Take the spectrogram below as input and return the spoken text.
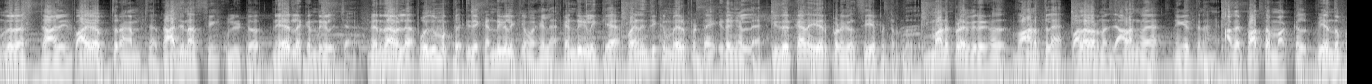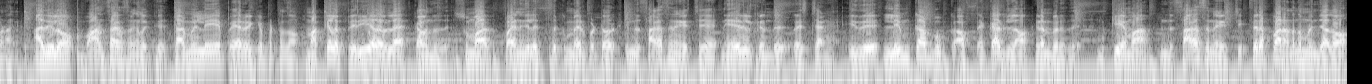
முதல்வர் ஸ்டாலின் பாதுகாப்புத்துறை அமைச்சர் ராஜ்நாத் சிங் உள்ளிட்டோர் நேரில் கண்டுகளிச்சாங்க. மெரினாவில் பொதுமக்கள் இதை கண்டுகளிக்கும் வகையில் கண்டுகளிக்க பதினஞ்சுக்கும் மேற்பட்ட இடங்கள்ல இதற்கான ஏற்பாடுகள் செய்யப்பட்டிருந்தது. விமானப்படை வீரர்கள் வானத்தில் பல வர்ண ஜாலங்களை நிகழ்த்தினாங்க. அதை பார்த்த மக்கள் வியந்து போனாங்க. அதிலும் வான் சாகசங்களுக்கு தமிழிலேயே பெயர் வைக்கப்பட்டதும் மக்களை பெரிய அளவுல கவர்ந்தது. சுமார் பதினஞ்சு லட்சத்துக்கும் மேற்பட்டோர் இந்த சாகச நிகழ்ச்சியை நேரில் கண்டு ரசிச்சாங்க. இது லிம்கா புக் ஆஃப் ரெக்கார்டிலும் இடம்பெறுது. முக்கியமா இந்த சாகச நிகழ்ச்சி சிறப்பாக நடந்து முடிஞ்சாலும்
